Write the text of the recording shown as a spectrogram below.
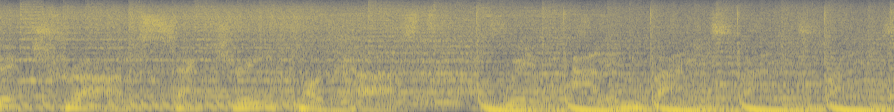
The Trance Sanctuary Podcast with Alan Banks.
